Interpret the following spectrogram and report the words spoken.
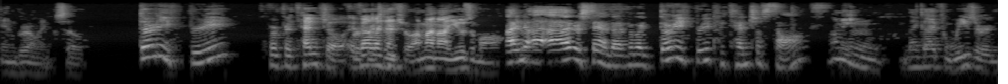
and growing. So Thirty three. For potential. for It's not like I might not use them all. I know. I I understand that, but like thirty three potential songs. I mean, that guy from Weezer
